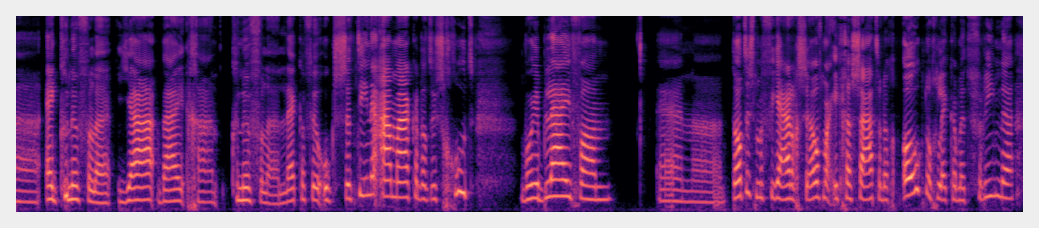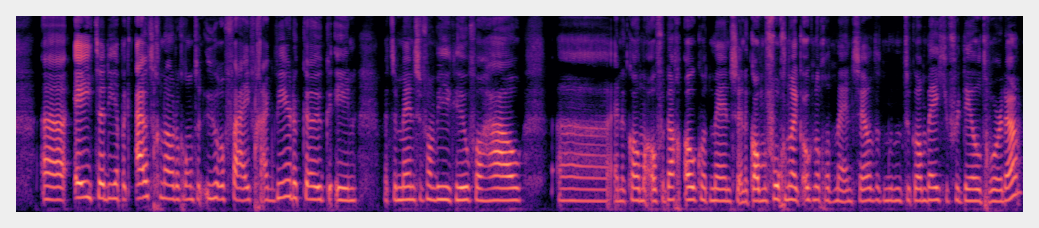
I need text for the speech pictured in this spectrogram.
Uh, en knuffelen. Ja, wij gaan knuffelen. Lekker veel oxytocine aanmaken. Dat is goed. Word je blij van. En uh, dat is mijn verjaardag zelf. Maar ik ga zaterdag ook nog lekker met vrienden uh, eten. Die heb ik uitgenodigd rond een uur of vijf. Ga ik weer de keuken in. Met de mensen van wie ik heel veel hou. Uh, en er komen overdag ook wat mensen. En er komen volgende week ook nog wat mensen. Want dat moet natuurlijk wel een beetje verdeeld worden.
